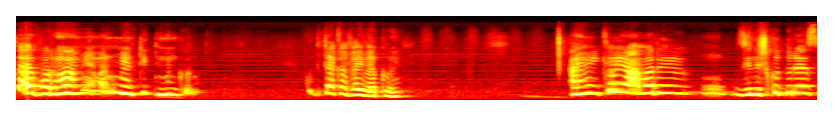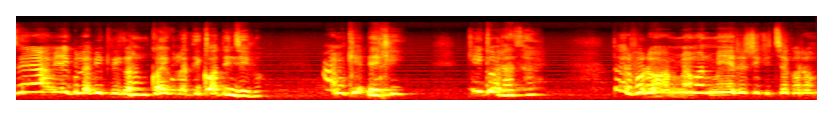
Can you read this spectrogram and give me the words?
তারপরেও আমি আমার মেয়ে ট্রিটমেন্ট করো, কত টাকা পাইবা কই? আমি কই, আমার জিনিস কদ্দুর আছে, আমি এগুলো বিক্রি করলাম কয়গুলো দিয়ে কদিন যাইব? আমি কি দেখি? কি করা যায়? তারপরেও আমি আমার মেয়ের চিকিৎসা করাম।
